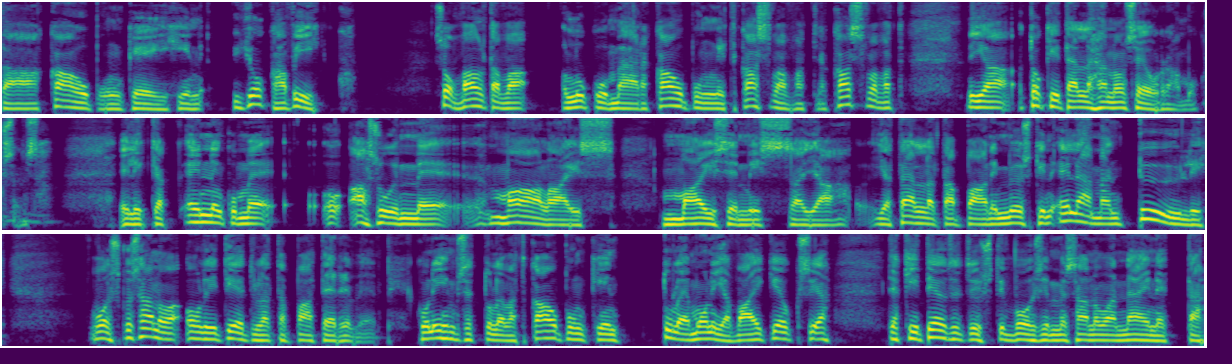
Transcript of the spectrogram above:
muuttaa kaupunkeihin joka viikko. Se on valtava lukumäärä. Kaupungit kasvavat ja kasvavat ja toki tällähän on seuraamuksensa. Eli ennen kuin me asuimme maalaismaisemissa ja, ja tällä tapaa, niin myöskin elämän tyyli voisiko sanoa, oli tietyllä tapaa terveempi. Kun ihmiset tulevat kaupunkiin, tulee monia vaikeuksia ja kiteytetysti voisimme sanoa näin, että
